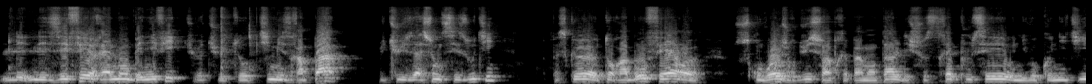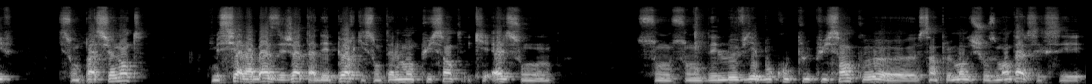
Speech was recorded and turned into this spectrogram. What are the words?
les, effets réellement bénéfiques. Tu tu n'optimiseras pas l'utilisation de ces outils parce que tu auras beau faire ce qu'on voit aujourd'hui sur la prépa mentale, des choses très poussées au niveau cognitif, qui sont passionnantes. Mais si à la base déjà tu as des peurs qui sont tellement puissantes et qui elles sont sont, des leviers beaucoup plus puissants que euh, simplement des choses mentales, c'est que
